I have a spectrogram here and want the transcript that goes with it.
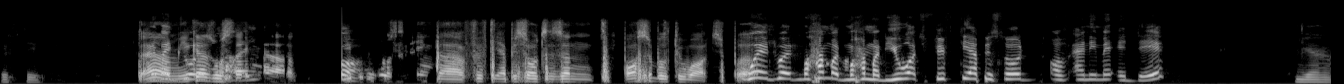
50 Aye, bhai, Damn, you jore guys were bol, saying that. You guys were saying that 50 episodes isn't possible to watch, but wait wait Muhammad Muhammad you watch 50 episodes of anime a day yeah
